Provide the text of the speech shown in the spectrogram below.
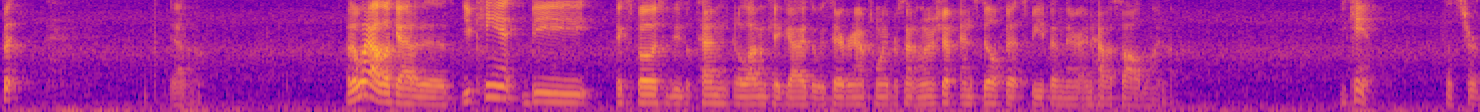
But yeah, I don't know. The way I look at it is, you can't be exposed to these 10 and 11k guys that we say are going to have 20% ownership and still fit Spieth in there and have a solid lineup. You can't. That's true.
